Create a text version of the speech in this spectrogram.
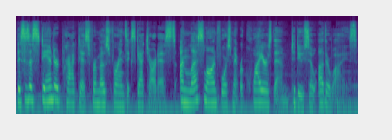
This is a standard practice for most forensic sketch artists, unless law enforcement requires them to do so otherwise.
